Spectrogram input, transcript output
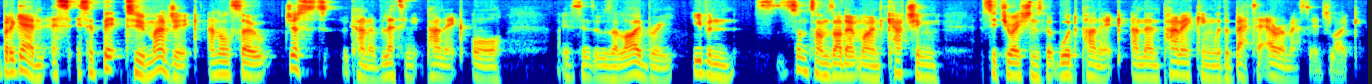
But again it's, it's a bit too magic and also just kind of letting it panic or since it was a library even sometimes i don't mind catching situations that would panic and then panicking with a better error message like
